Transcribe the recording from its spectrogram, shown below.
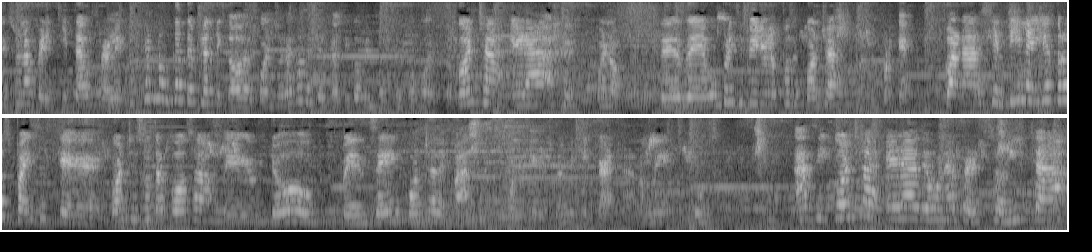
es una periquita australiana. Es que nunca te he platicado de Concha. Déjame que te platico mientras te pongo esto. Concha era, bueno, desde un principio yo le puse Concha, no sé por qué. Para Argentina y otros países que Concha es otra cosa, eh, yo pensé en Concha de pan porque soy mexicana, no me juzgues. Así, ah, Concha era de una personita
